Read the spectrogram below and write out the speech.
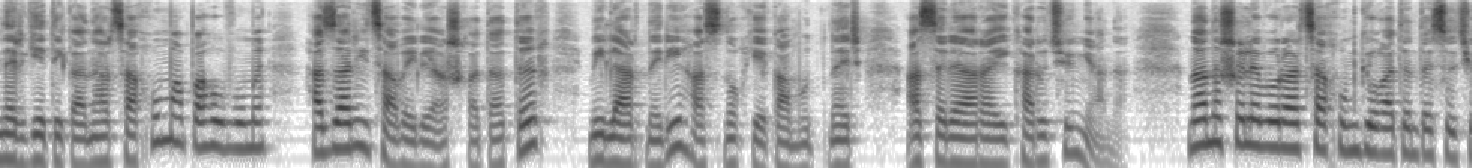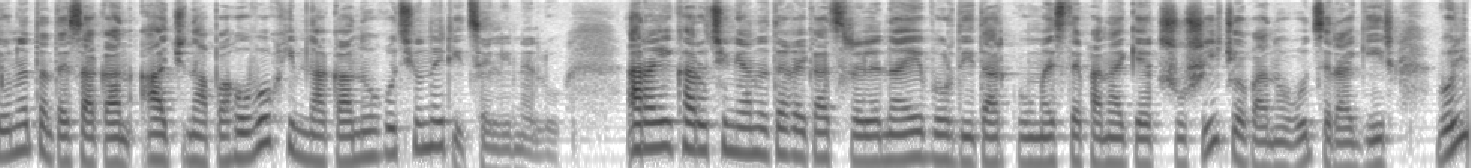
Էներգետիկան Արցախում ապահովում է հազարից ավելի աշխատատեղ, միլիարդների հասնող եկամուտներ, ասել է Արայիկ Հարությունյանը։ Նա նշել է, որ Արցախում գյուղատնտեսությունը տնտեսական աճն ապահովող հիմնական ուղղություններից է լինելու։ Արայիկ Հարությունյանը տեղեկացրել է նաև, որ դիտարկվում է Ստեփանակերտ-Շուշի ճոպանուղու ծրագիր, որի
